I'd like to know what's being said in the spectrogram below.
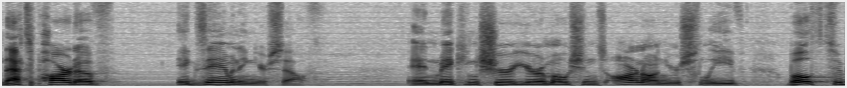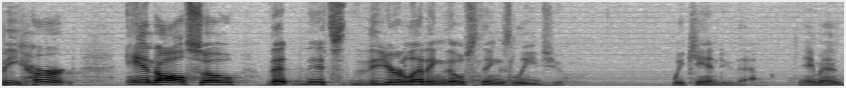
that's part of examining yourself and making sure your emotions aren't on your sleeve, both to be hurt and also that it's, you're letting those things lead you. We can't do that. Amen.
